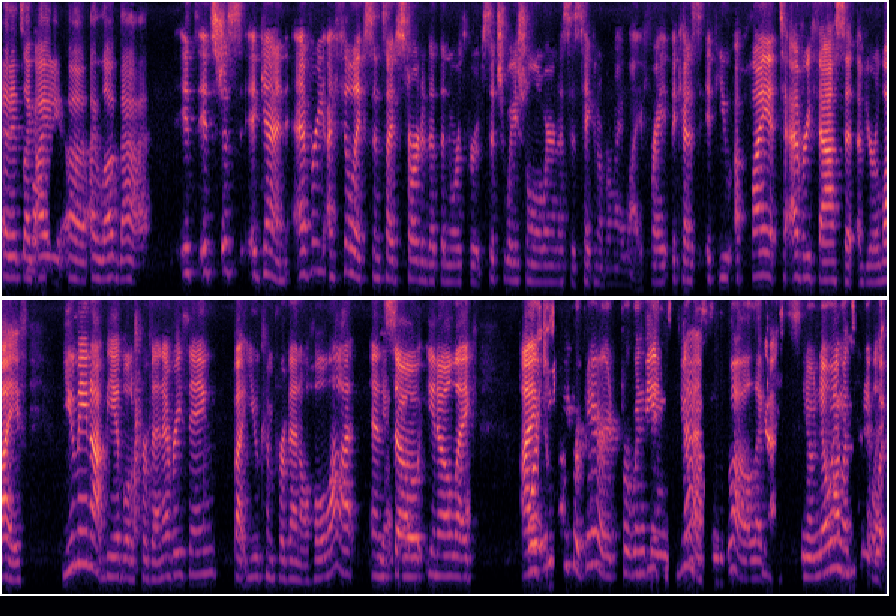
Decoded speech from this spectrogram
and it's like I uh, I love that. It's it's just again every I feel like since I've started at the North Group, situational awareness has taken over my life, right? Because if you apply it to every facet of your life, you may not be able to prevent everything, but you can prevent a whole lot. And yeah. so, you know, like I be prepared for when things yes. happen as well. Like yes. you know, knowing what's what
